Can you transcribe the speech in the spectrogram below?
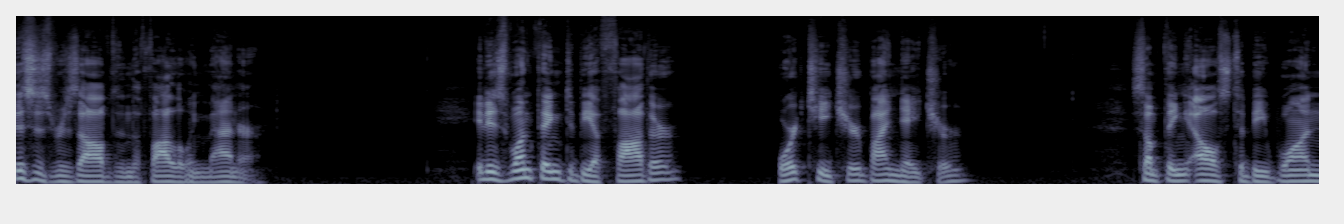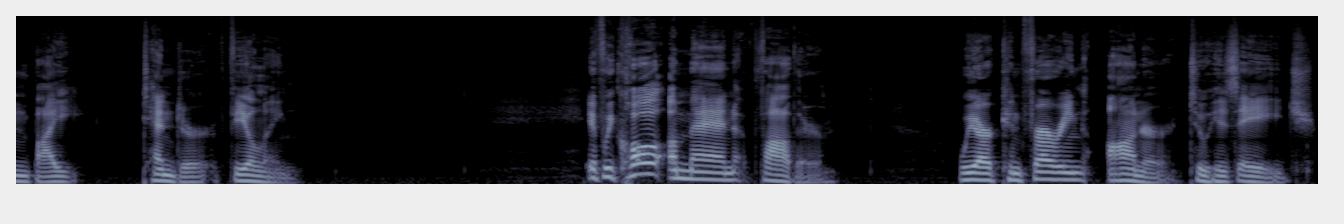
This is resolved in the following manner It is one thing to be a father or teacher by nature, something else to be one by tender feeling. If we call a man father, we are conferring honor to his age.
